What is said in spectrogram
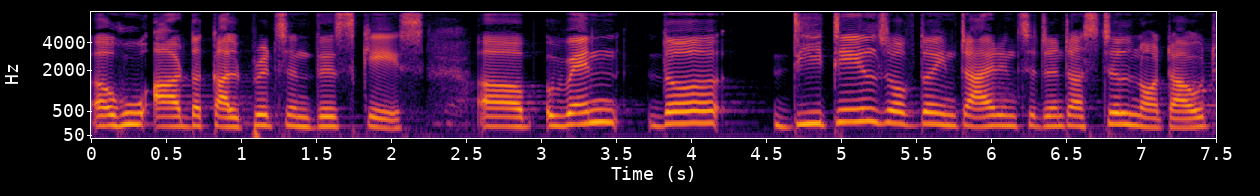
uh, who are the culprits in this case, uh, when the details of the entire incident are still not out.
